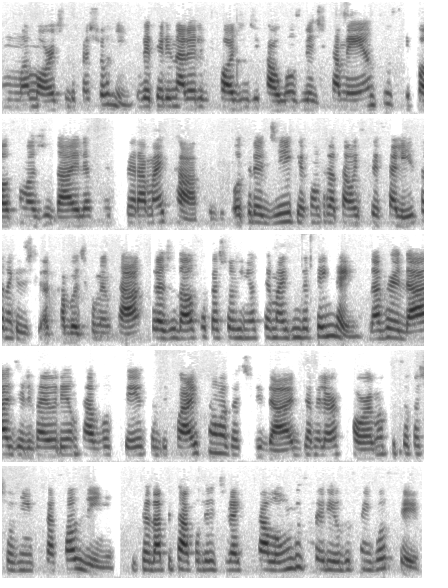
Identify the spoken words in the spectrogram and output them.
uma morte do cachorrinho. O veterinário ele pode indicar alguns medicamentos que possam ajudar ele a se recuperar mais rápido. Outra dica é contratar um especialista, né, que a gente acabou de comentar, para ajudar o seu cachorrinho a ser mais independente. Na verdade, ele vai orientar você sobre quais são as atividades a melhor forma para o seu cachorrinho ficar sozinho e se adaptar quando ele tiver que ficar longos períodos sem você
